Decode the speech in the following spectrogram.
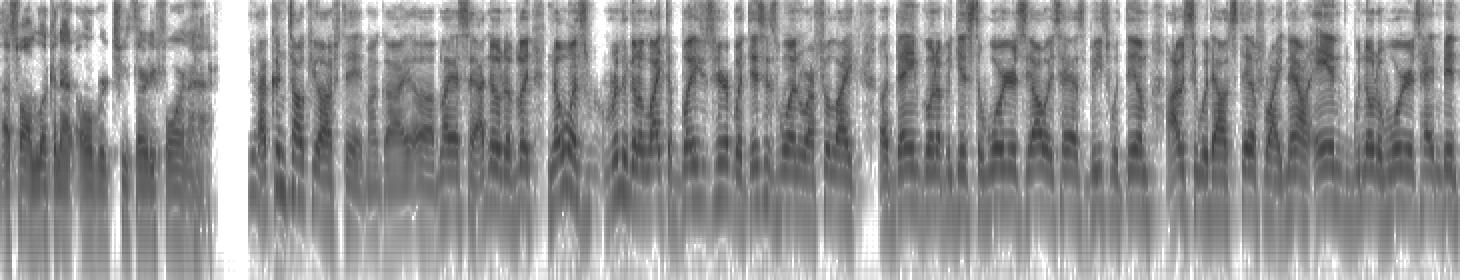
That's why I'm looking at over 234 and a half. Yeah, I couldn't talk you off that, my guy. Uh, like I said, I know the Bla- no one's really gonna like the Blazers here, but this is one where I feel like uh, Dame going up against the Warriors. He always has beats with them. Obviously, without Steph right now, and we know the Warriors hadn't been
